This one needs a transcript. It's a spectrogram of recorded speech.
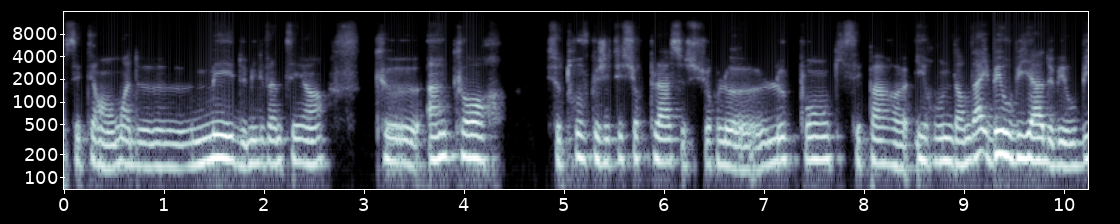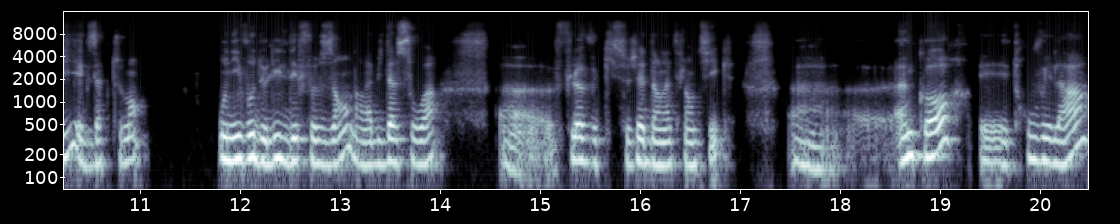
c'était en mois de mai 2021, que un corps il se trouve que j'étais sur place sur le, pont qui sépare euh, Irun Beobia de Beobi, exactement, au niveau de l'île des Faisans, dans la Bidassoa, euh, fleuve qui se jette dans l'Atlantique. Euh, un corps est trouvé là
